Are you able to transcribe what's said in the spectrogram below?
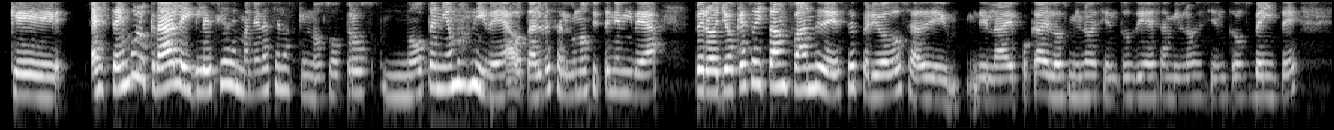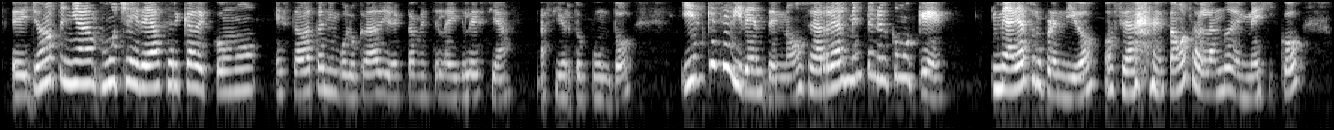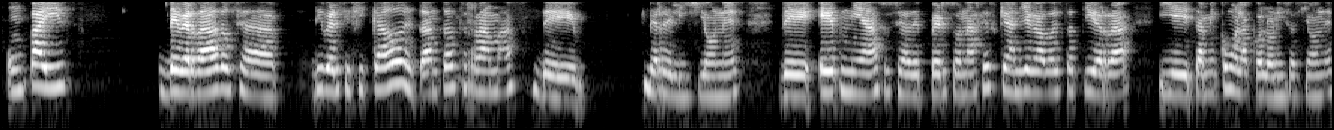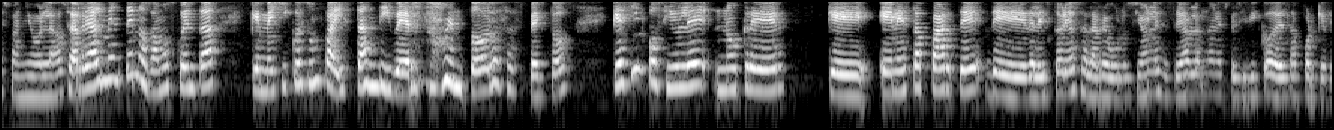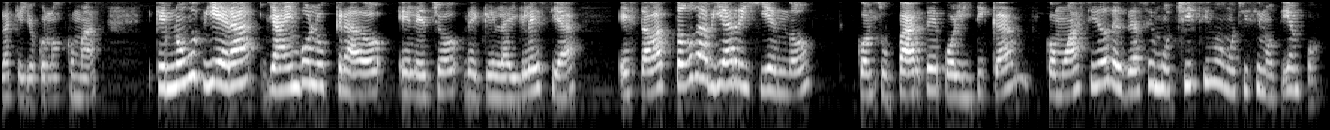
que está involucrada la iglesia de maneras en las que nosotros no teníamos ni idea, o tal vez algunos sí tenían idea, pero yo que soy tan fan de ese periodo, o sea, de, la época de los 1910 a 1920, eh, yo no tenía mucha idea acerca de cómo estaba tan involucrada directamente la iglesia a cierto punto. Y es que es evidente, ¿no? O sea, realmente no es como que me haya sorprendido. O sea, estamos hablando de México, un país de verdad, o sea, diversificado de tantas ramas de, de religiones, de etnias, o sea, de personajes que han llegado a esta tierra y eh, también como la colonización española. O sea, realmente nos damos cuenta que México es un país tan diverso en todos los aspectos que es imposible no creer que en esta parte de, la historia, o sea, la revolución, les estoy hablando en específico de esa porque es la que yo conozco más, que no hubiera ya involucrado el hecho de que la iglesia estaba todavía rigiendo con su parte política, como ha sido desde hace muchísimo, muchísimo tiempo.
